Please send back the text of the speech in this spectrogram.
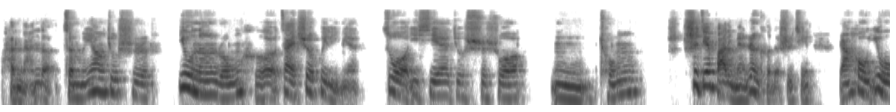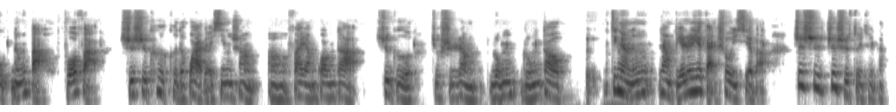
很难的。怎么样就是又能融合在社会里面做一些，就是说，嗯，从。世间法里面认可的事情，然后又能把佛法时时刻刻的挂在心上，嗯，发扬光大，这个就是让融融到，尽量能让别人也感受一些吧。这是这是最最难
